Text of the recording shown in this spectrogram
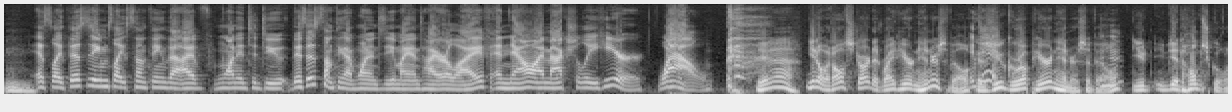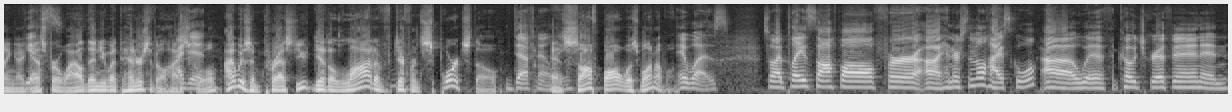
It's like this seems like something that I've wanted to do. This is something I've wanted to do my entire life, and now I'm actually here. Wow. Yeah, you know, it all started right here in Hendersonville because. Mm-hmm. you grew up here in Hendersonville. You, you did homeschooling, I guess, for a while. Then you went to Hendersonville High I did. School. I was impressed. You did a lot of different sports, though, Definitely. and softball was one of them. It was. So I played softball for uh, Hendersonville High School uh, with Coach Griffin and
